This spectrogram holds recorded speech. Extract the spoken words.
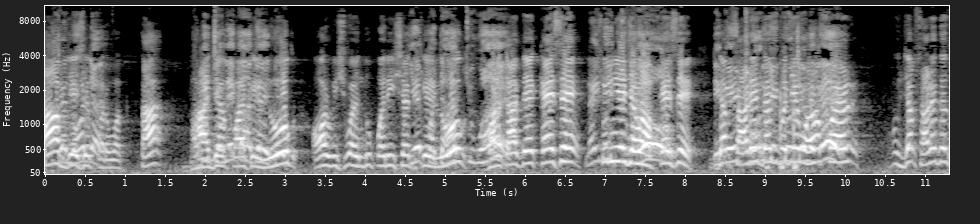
आप जैसे प्रवक्ता भाजपा के लोग और विश्व हिंदू परिषद के लोग भड़काते कैसे? सुनिए जवाब कैसे? जब साढ़े दस बजे वहाँ पर जब साढ़े दस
